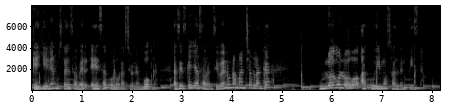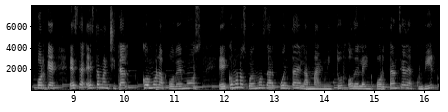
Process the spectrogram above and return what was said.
que lleguen ustedes a ver esa coloración en boca. Así es que ya saben, si ven una mancha blanca, luego, luego acudimos al dentista. Porque esta, esta manchita, ¿cómo la podemos, eh, cómo nos podemos dar cuenta de la magnitud o de la importancia de acudir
